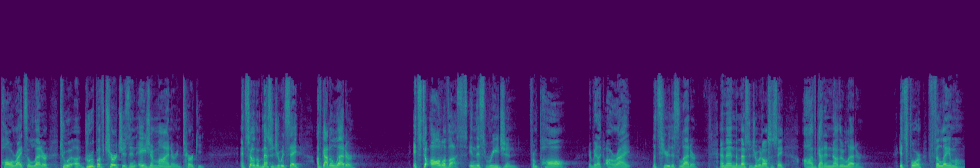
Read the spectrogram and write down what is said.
Paul writes a letter to a group of churches in Asia Minor, in Turkey. And so the messenger would say, I've got a letter. It's to all of us in this region from Paul. Everybody like, all right, let's hear this letter. And then the messenger would also say, oh, I've got another letter. It's for Philemon.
